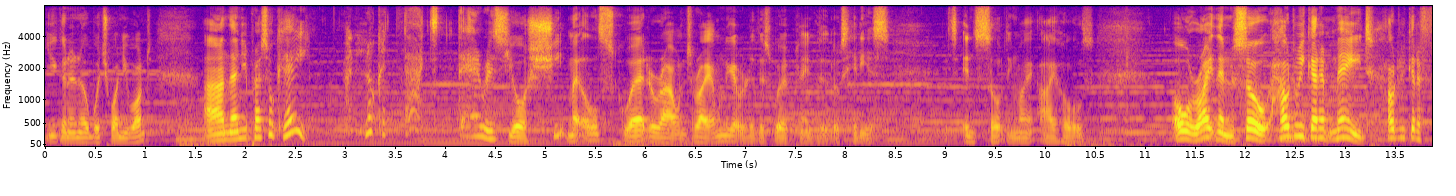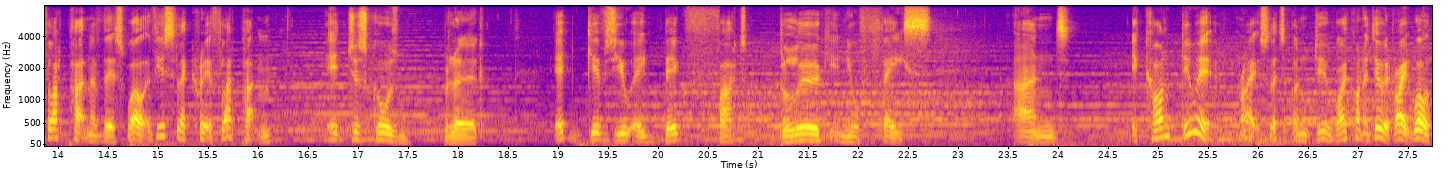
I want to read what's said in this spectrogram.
you're going to know which one you want, and then you press OK. And look at that! There is your sheet metal squared around. Right, I'm going to get rid of this work plane because it looks hideous. It's insulting my eye holes. Alright then, so how do we get it made? How do we get a flat pattern of this? Well, if you select create a flat pattern, it just goes blurg. It gives you a big fat blurg in your face and it can't do it. Right so let's undo. Why can't it do it? Right well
